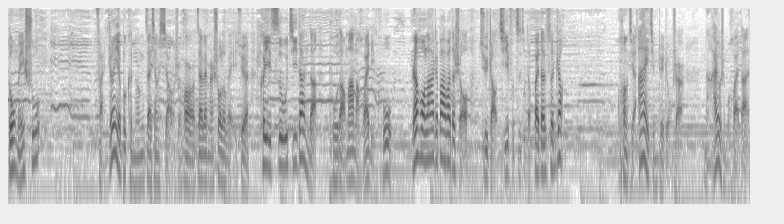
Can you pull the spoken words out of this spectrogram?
都没说。反正也不可能再像小时候在外面受了委屈，可以肆无忌惮地扑到妈妈怀里哭，然后拉着爸爸的手去找欺负自己的坏蛋算账。况且爱情这种事儿，哪有什么坏蛋呀？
